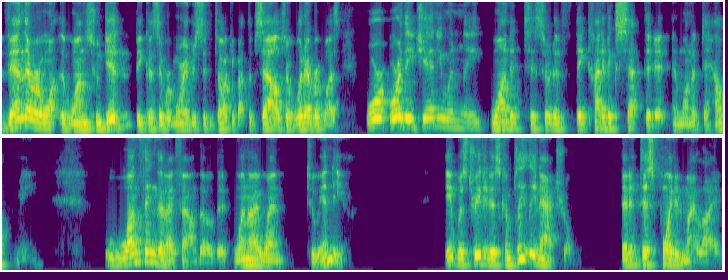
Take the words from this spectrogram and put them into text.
Then there were one, the ones who didn't because they were more interested in talking about themselves or whatever it was, or or they genuinely wanted to sort of they kind of accepted it and wanted to help me. One thing that I found though that when I went to India, it was treated as completely natural that at this point in my life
